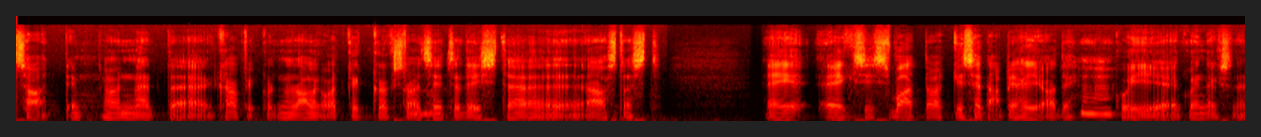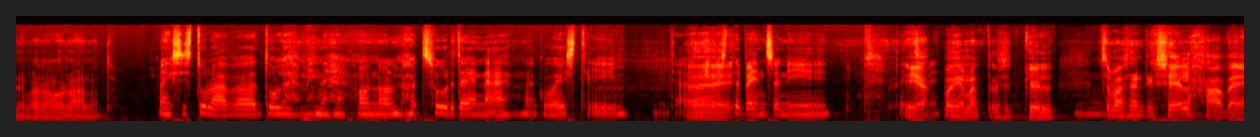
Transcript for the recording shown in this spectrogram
saati on need graafikud, need algavad kõik kaks tuhat seitseteist aastast. ehk siis vaatavadki seda perioodi mm, -hmm. kui, kui indeksid on juba turul olnud ehk siis tuleva tulemine on olnud suur teene nagu Eesti mida, inimeste pensioni, jah, põhimõtteliselt küll mm. -hmm. samas näiteks LHV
